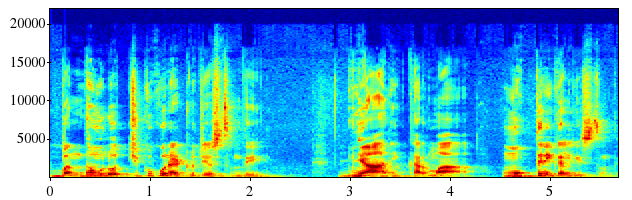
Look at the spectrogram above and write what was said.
బంధములో చిక్కుకునేట్లు చేస్తుంది. జ్ఞాని కర్మ ముక్తిని కలిగిస్తుంది.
